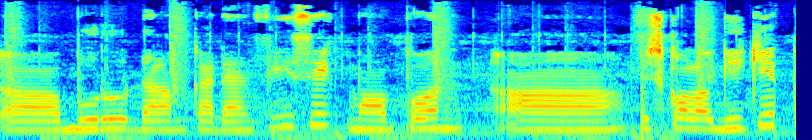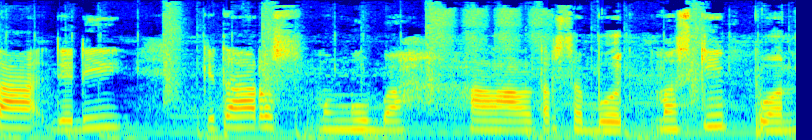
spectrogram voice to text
uh, buruk dalam keadaan fisik maupun uh, psikologi kita. Jadi, kita harus mengubah hal-hal tersebut meskipun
